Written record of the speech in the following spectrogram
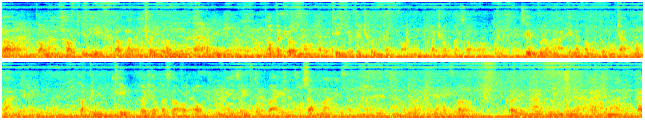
ก็ก็มาเข้าที่นี่ก็มาชนข้อมูลกันได้พอดีก็ประจวบเหมาะกับที่จะไปชนกับของปชปสซึ่งผู้ต้องหาที่นครปฐมจับเมื่อวานเนี่ยก็เป็นที่ปชปสออกหมายสมคบไว้สองหมาย ก็ก็เลยเรียกรวมบูรณาการกำลังก็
